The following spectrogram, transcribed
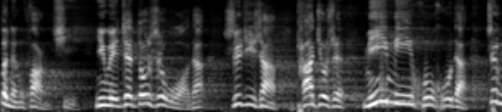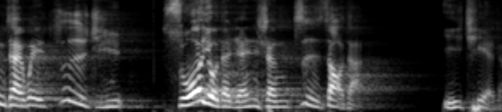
不能放弃，因为这都是我的。实际上，他就是迷迷糊糊的，正在为自己所有的人生制造的。一切的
